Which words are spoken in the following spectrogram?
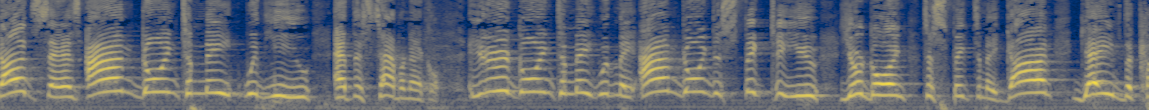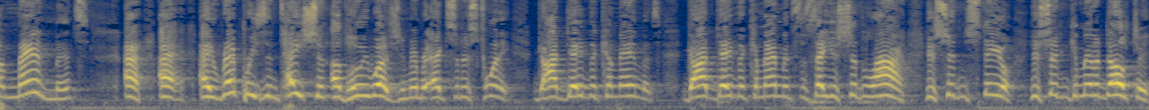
God says, I'm going to meet with you at this tabernacle. You're going to meet with me. I'm going to speak to you. You're going to speak to me. God gave the commandments a, a, a, representation of who he was. You remember Exodus 20. God gave the commandments. God gave the commandments to say you shouldn't lie, you shouldn't steal, you shouldn't commit adultery,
